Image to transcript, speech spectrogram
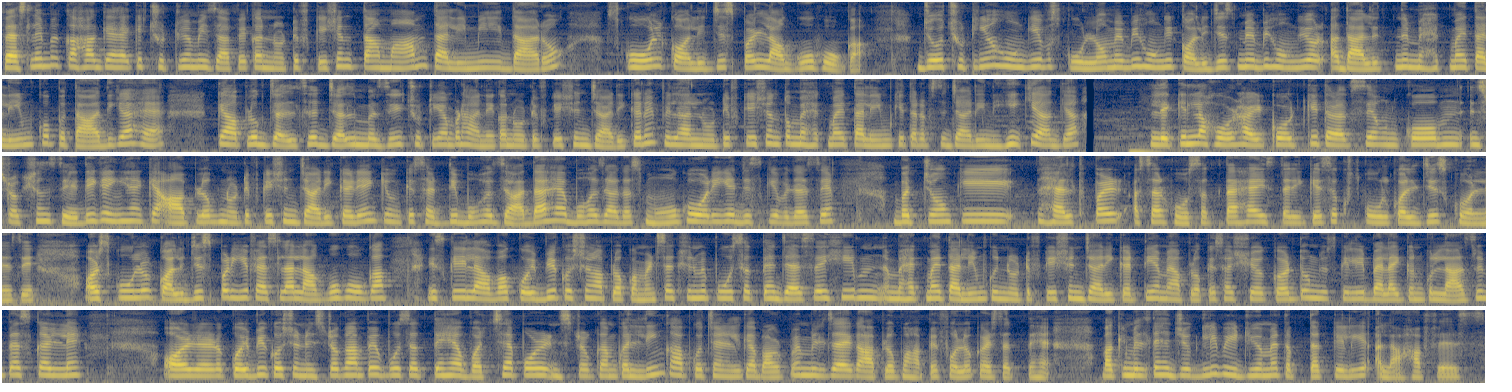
फैसले में कहा गया है कि छुट्टियों में इजाफे का नोटिफिकेशन तमाम तालीमी इदारों, स्कूल कॉलेज़ पर लागू होगा। जो छुट्टियाँ होंगी वो स्कूलों में भी होंगी कॉलेज़ में भी होंगी और अदालत ने महकमा तालीम को बता दिया है कि आप लोग जल्द से जल्द मज़ीद छुट्टियाँ बढ़ाने का नोटिफिकेशन जारी करें। फ़िलहाल नोटिफिकेशन तो महकमा तालीम की तरफ़ से जारी नहीं किया गया। लेकिन लाहौर हाई कोर्ट की तरफ़ से उनको इंस्ट्रक्शंस दे दी गई हैं कि आप लोग नोटिफिकेशन जारी करें क्योंकि सर्दी बहुत ज़्यादा है, बहुत ज़्यादा स्मोक हो रही है, जिसकी वजह से बच्चों की हेल्थ पर असर हो सकता है इस तरीके से स्कूल कॉलेजेस खोलने से। और स्कूल और कॉलेजेस पर यह फ़ैसला लागू होगा। इसके अलावा कोई भी क्वेश्चन आप लोग कमेंट सेक्शन में पूछ सकते हैं। जैसे ही महकमा तालीम कोई नोटिफिकेशन जारी करती है, मैं आप लोग के साथ शेयर कर दूँगी, उसके लिए बेलाइकन को लाजमी प्रेस कर लें। और कोई भी क्वेश्चन इंस्टाग्राम पे पूछ सकते हैं व्हाट्सएप और इंस्टाग्राम का लिंक आपको चैनल के अबाउट में मिल जाएगा, आप लोग वहाँ पर फॉलो कर सकते हैं। बाकी मिलते हैं जो अगली वीडियो में, तब तक के लिए अल्लाह हाफिज़।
